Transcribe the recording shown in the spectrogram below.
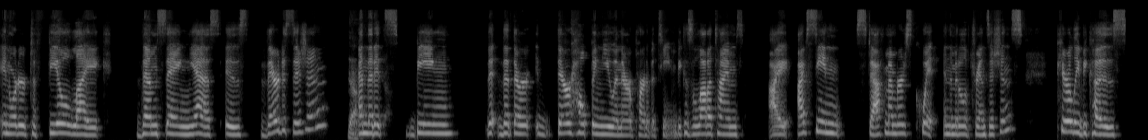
in order to feel like them saying yes is their decision yeah. and that it's being that, that they're they're helping you and they're a part of a team because a lot of times i i've seen staff members quit in the middle of transitions purely because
